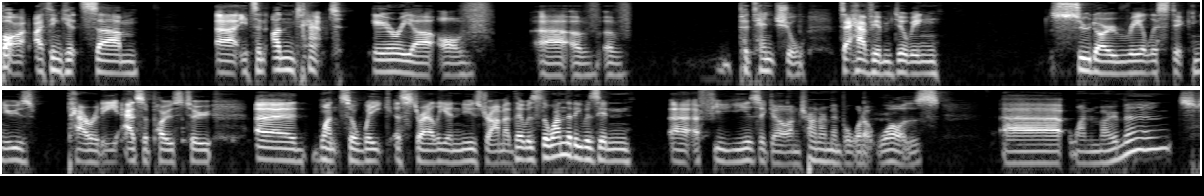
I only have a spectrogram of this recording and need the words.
But I think it's um, uh, it's an untapped area of uh, of of potential to have him doing pseudo realistic news parody as opposed to a once a week Australian news drama. There was the one that he was in uh, a few years ago. I'm trying to remember what it was. Uh, one moment.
